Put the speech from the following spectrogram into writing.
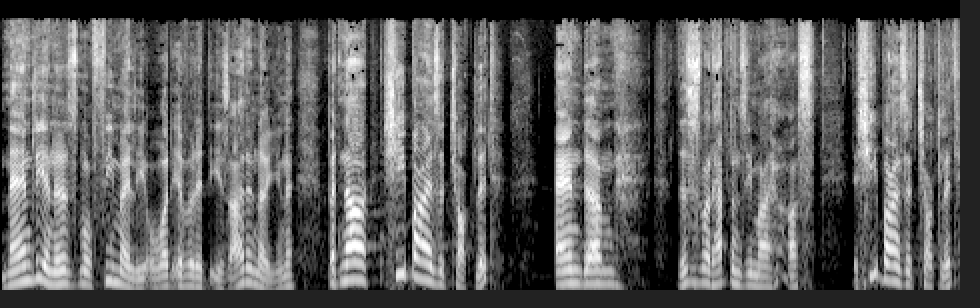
manly and hers more femaly or whatever it is. I don't know, you know. But now she buys a chocolate and um, this is what happens in my house. She buys a chocolate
